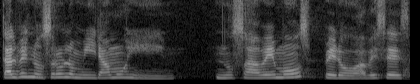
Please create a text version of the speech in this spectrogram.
tal vez nosotros lo miramos y no sabemos, pero a veces,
